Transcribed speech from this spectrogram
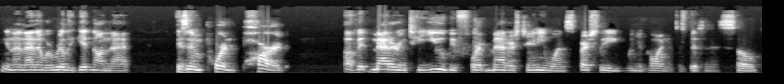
you know and i know we're really getting on that is an important part of it mattering to you before it matters to anyone especially when you're going into business. So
